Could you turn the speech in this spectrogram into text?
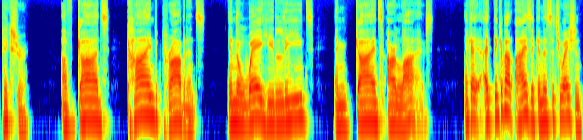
picture of God's kind providence in the way he leads and guides our lives. Like I, I, think about Isaac in this situation.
